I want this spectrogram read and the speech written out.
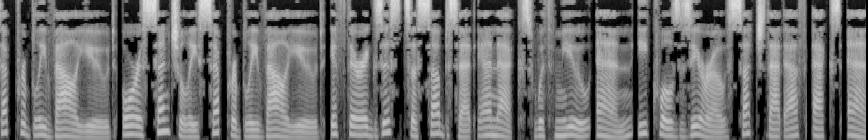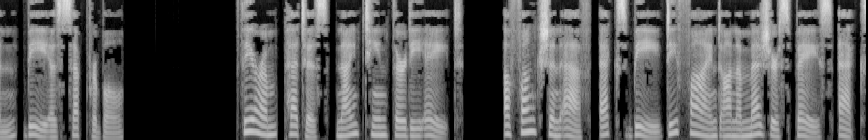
separably valued or essentially separably valued if there exists a subset Nx with mu n equals 0 such that f x n b is separable. Theorem Pettis, 1938. A function f, x b defined on a measure space x,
